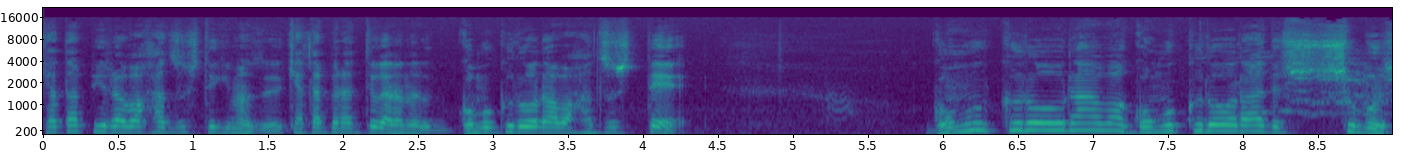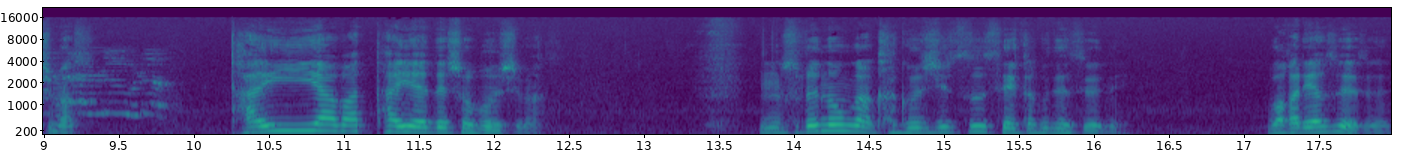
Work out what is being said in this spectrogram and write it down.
キャタピラは外してきます。キャタピラっていうかなんだゴムクローラーは外してゴムクローラーはゴムクローラーで処分します。タイヤはタイヤで処分します。うんそれの方が確実正確ですよね。わかりやすいですよね。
